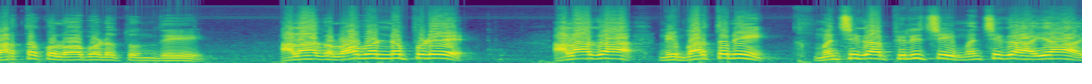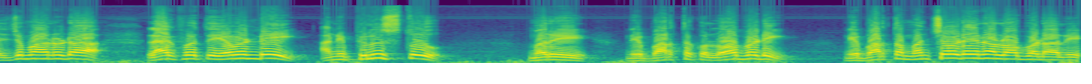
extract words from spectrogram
భర్తకు లోబడుతుంది. అలాగ లోబడినప్పుడే అలాగా నీ భర్తని మంచిగా పిలిచి మంచిగా అయ్యా యజమానుడా లేకపోతే ఏమండి? అని పిలుస్తూ మరి నీ భర్తకు లోబడి నీ భర్త మంచోడైనా లోబడాలి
